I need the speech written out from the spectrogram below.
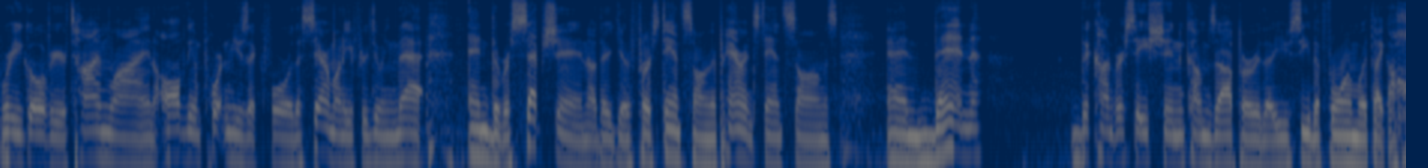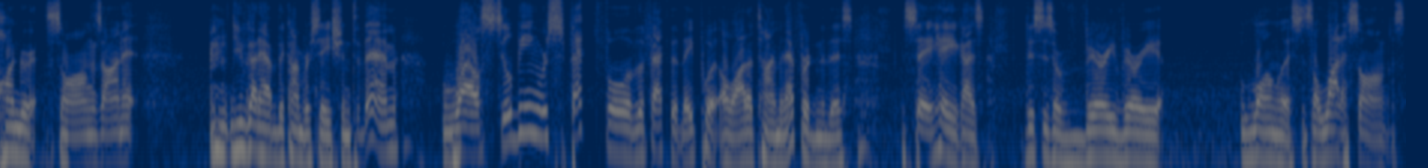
where you go over your timeline, all the important music for the ceremony if you're doing that, and the reception, or their first dance song, their parents' dance songs, and then the conversation comes up or the, you see the form with like a hundred songs on it, you've got to have the conversation to them while still being respectful of the fact that they put a lot of time and effort into this, say, hey guys, this is a very, very long list. It's a lot of songs.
